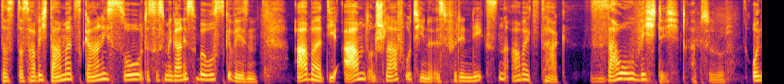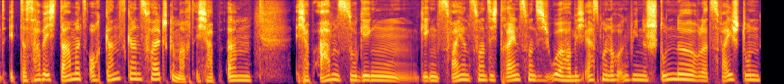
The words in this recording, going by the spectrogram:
das, das habe ich damals gar nicht so, das ist mir gar nicht so bewusst gewesen. Aber die Abend- und Schlafroutine ist für den nächsten Arbeitstag sau wichtig. Absolut. Und das habe ich damals auch ganz, ganz falsch gemacht. Ich habe ähm, ich hab abends so gegen, gegen 22, 23 Uhr habe ich erstmal noch irgendwie eine Stunde oder zwei Stunden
